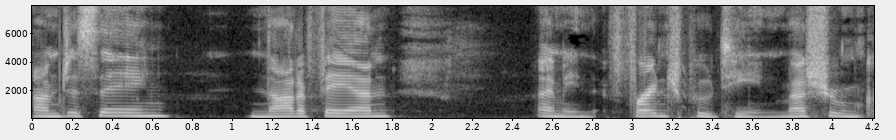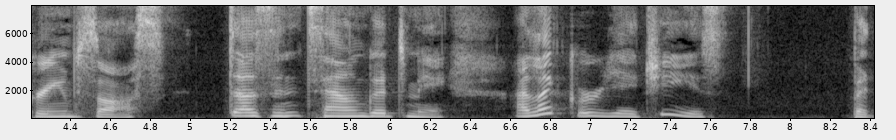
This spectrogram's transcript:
I'm just saying, not a fan. I mean, French poutine, mushroom cream sauce doesn't sound good to me. I like Gruyere cheese, but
